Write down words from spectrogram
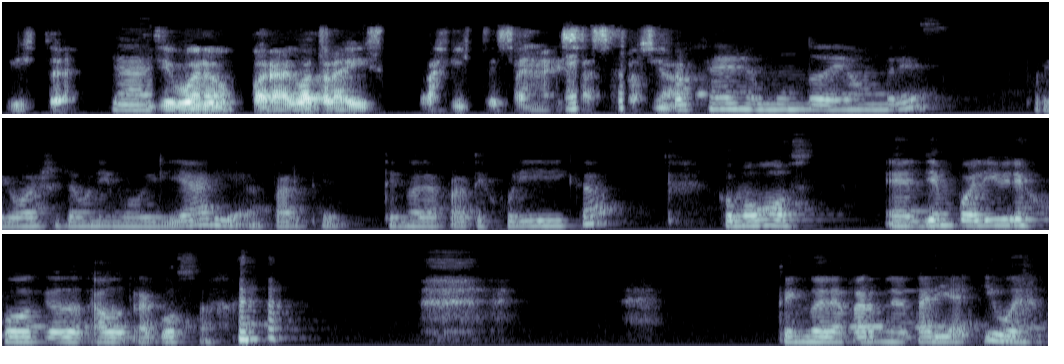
¿viste? Y bueno, por algo traís, trajiste esa, esa situación. Trabajar en un mundo de hombres porque bueno, yo tengo una inmobiliaria, aparte tengo la parte jurídica, como vos, en el tiempo libre juego a otra cosa. tengo la parte notarial. Y bueno,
